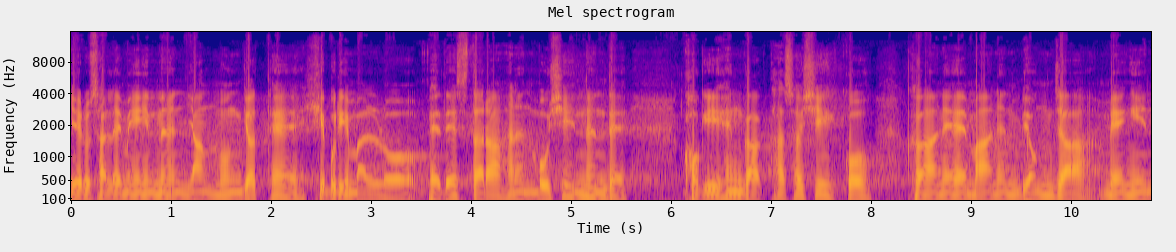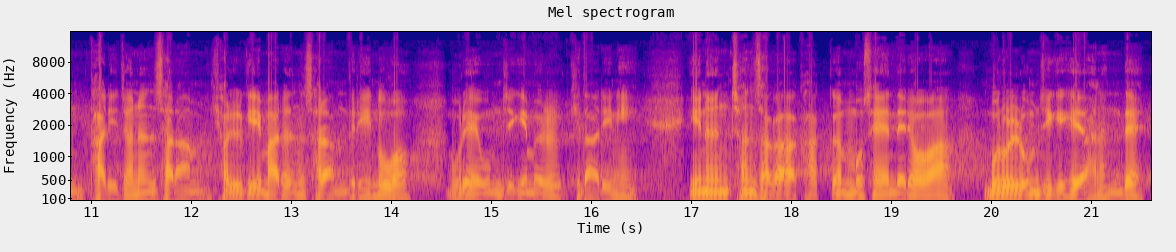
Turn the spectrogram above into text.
예루살렘에 있는 양문 곁에 히브리 말로 베데스다라 하는 못이 있는데 거기 행각 다섯이 있고 그 안에 많은 병자, 맹인, 다리 저는 사람, 혈기 마른 사람들이 누워 물의 움직임을 기다리니 이는 천사가 가끔 못에 내려와 물을 움직이게 하는데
